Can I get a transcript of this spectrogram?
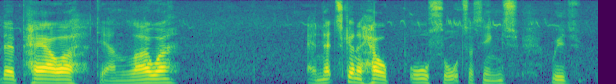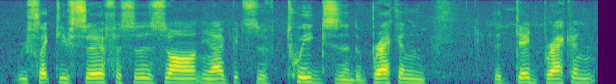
the power down lower and that's going to help all sorts of things with reflective surfaces on you know bits of twigs and the bracken the dead bracken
